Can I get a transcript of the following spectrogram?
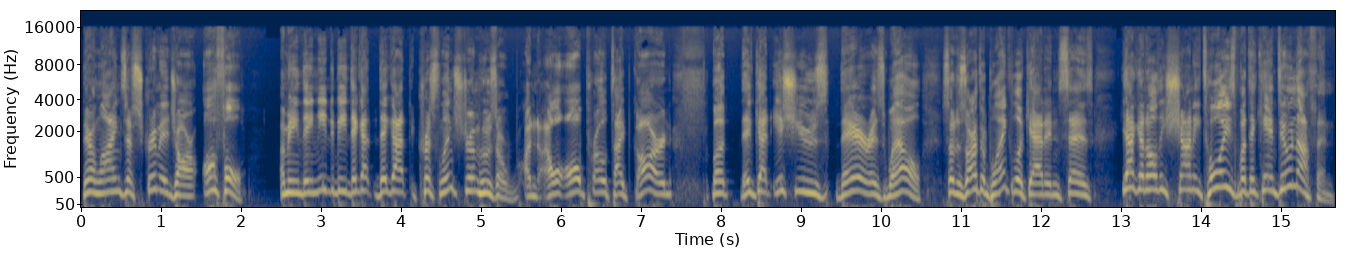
Their lines of scrimmage are awful. I mean, they need to be. They got they got Chris Lindstrom, who's a an all, all pro type guard, but they've got issues there as well. So does Arthur Blank look at it and says, "Yeah, I got all these shiny toys, but they can't do nothing."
